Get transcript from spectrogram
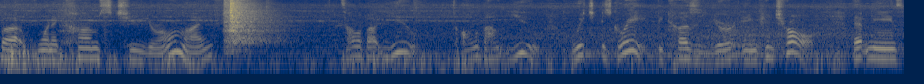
But when it comes to your own life, it's all about you. It's all about you, which is great because you're in control. That means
